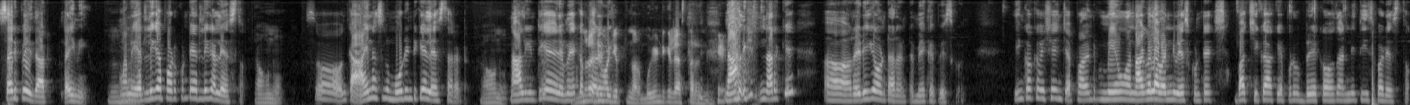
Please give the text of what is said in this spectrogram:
సరిపోయింది ఆ టైమింగ్. మనం ఎర్లీగా పడుకుంటే ఎర్లీగా లేస్తాం. అవును. సో ఇంకా ఆయన అసలు మూడింటికే లేస్తారట. అవును. నాలుగింటికే మేకప్ చెప్తున్నారు. మూడింటికి లేస్తారని. నాలుగింటిన్నరకి రెడీగా ఉంటారంట మేకప్ వేసుకొని. ఇంకొక విషయం చెప్పాలంటే మేము నగలు అవన్నీ వేసుకుంటే బా చికాకు ఎప్పుడు బ్రేక్ అవుతుంది అన్నీ తీసి పడేస్తాం.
